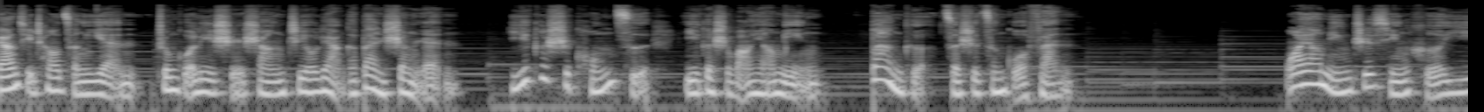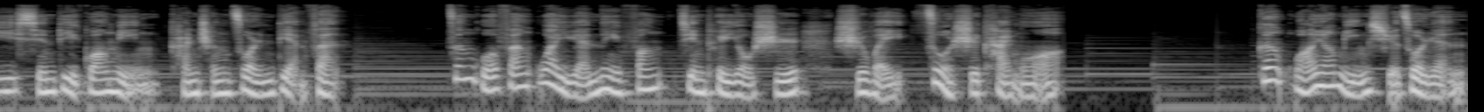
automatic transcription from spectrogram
梁启超曾言：“中国历史上只有两个半圣人，一个是孔子，一个是王阳明，半个则是曾国藩。”王阳明知行合一，心地光明，堪称做人典范；曾国藩外圆内方，进退有时，实为做事楷模。跟王阳明学做人，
